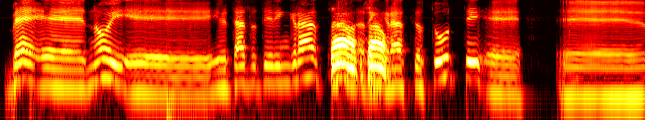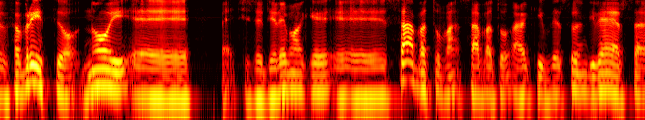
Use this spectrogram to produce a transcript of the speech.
Beh, eh, noi eh, io intanto ti ringrazio, Ciao, ciao. ringrazio tutti. eh, eh, Fabrizio, noi eh, beh, ci sentiremo anche eh, sabato, ma sabato anche in versione diversa,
